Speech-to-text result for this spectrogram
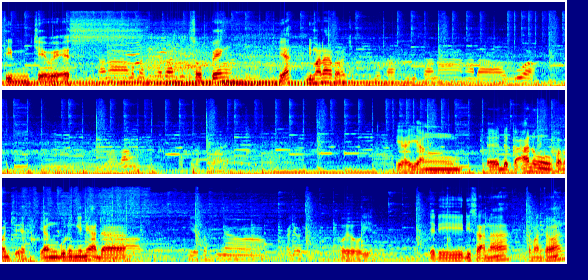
tim CWS sana lokasinya Bandi Sopeng. Ya, di mana Pak Mancu? lokasi di sana ada gua gua alam populasi lain Ya yang eh, dekat anu Pak Mancu ya. Yang gunung ini ada di atasnya kayu Oh oh, iya. Jadi di sana teman-teman,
